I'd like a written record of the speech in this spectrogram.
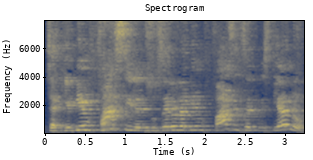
Sea, aquí es bien fácil, en su célula es bien fácil ser cristiano.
